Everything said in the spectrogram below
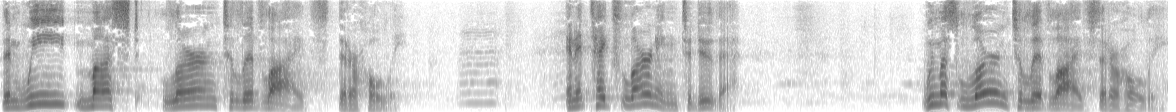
then we must learn to live lives that are holy. And it takes learning to do that. We must learn to live lives that are holy.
